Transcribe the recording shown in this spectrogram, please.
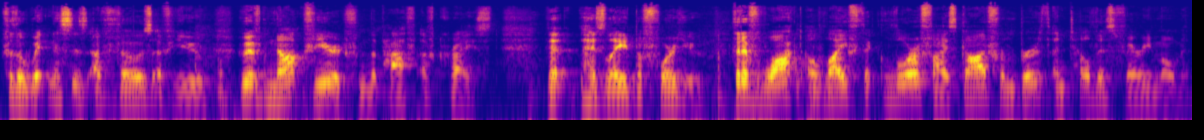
for the witnesses of those of you who have not veered from the path of Christ that has laid before you, that have walked a life that glorifies God from birth until this very moment.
